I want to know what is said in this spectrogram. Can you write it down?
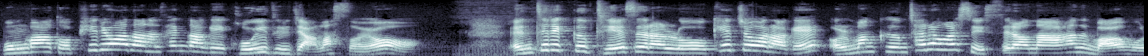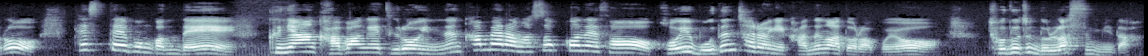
뭔가 더 필요하다는 생각이 거의 들지 않았어요. 엔트리급 DSLR로 캐주얼하게 얼만큼 촬영할 수 있으려나 하는 마음으로 테스트해 본 건데 그냥 가방에 들어있는 카메라만 쏙 꺼내서 거의 모든 촬영이 가능하더라고요. 저도 좀 놀랐습니다.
